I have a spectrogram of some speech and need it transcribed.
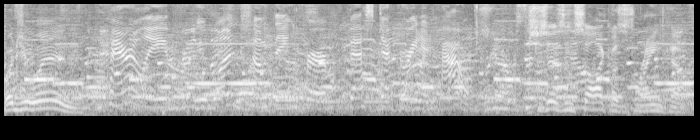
What'd you win? Apparently, we won something for best decorated house. She says inside because it's rain coming.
